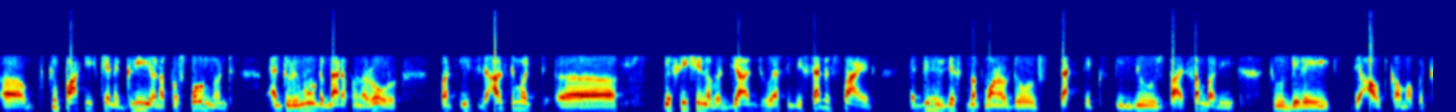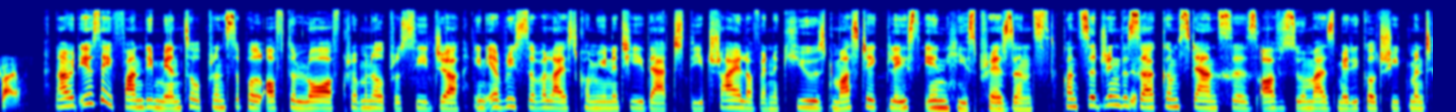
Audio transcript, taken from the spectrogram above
Uh, two parties can agree on a postponement and to remove the matter from the roll, but it's the ultimate uh, decision of a judge who has to be satisfied that this is just not one of those tactics being used by somebody to delay the outcome of a trial. Now, it is a fundamental principle of the law of criminal procedure in every civilized community that the trial of an accused must take place in his presence. Considering the yes. circumstances of Zuma's medical treatment,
